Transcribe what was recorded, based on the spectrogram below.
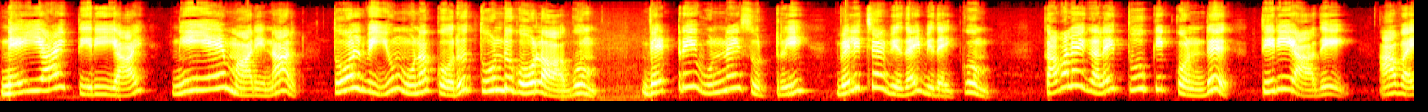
நெய்யாய் திரியாய் நீயே மாறினால் தோல்வியும் உனக்கொரு தூண்டுகோல் ஆகும் வெற்றி உன்னை சுற்றி வெளிச்ச விதை விதைக்கும். கவலைகளை தூக்கி கொண்டு திரியாதே. அவை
